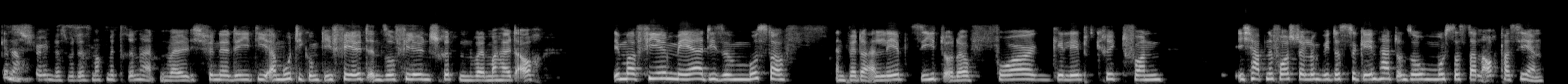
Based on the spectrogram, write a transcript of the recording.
Genau. Das ist schön, dass wir das noch mit drin hatten, weil ich finde, die, die Ermutigung, die fehlt in so vielen Schritten, weil man halt auch immer viel mehr diese Muster entweder erlebt, sieht oder vorgelebt kriegt von, ich habe eine Vorstellung, wie das zu gehen hat und so muss das dann auch passieren.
